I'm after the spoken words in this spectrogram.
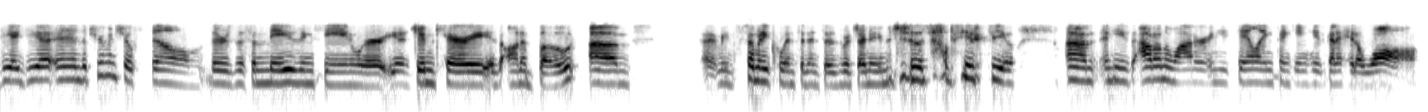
the idea and in the Truman Show film, there's this amazing scene where you know Jim Carrey is on a boat. Um, I mean, so many coincidences, which I know you mentioned in the top of the interview. Um, and he's out on the water and he's sailing, thinking he's going to hit a wall.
